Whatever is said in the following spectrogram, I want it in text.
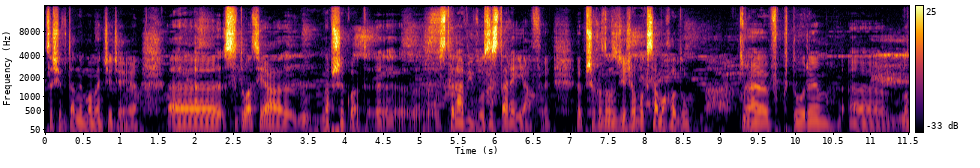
co się w danym momencie dzieje. E, sytuacja na przykład e, z Tel Awiwu, ze Starej Jafy, przechodząc gdzieś obok samochodu E, w którym e, no,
